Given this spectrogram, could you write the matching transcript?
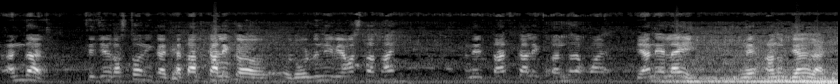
અંદરથી જે રસ્તો નીકળે, ત્યાં તાત્કાલિક રોડની વ્યવસ્થા થાય અને તાત્કાલિક તંત્ર પણ ધ્યાને લઈ અને આનું ધ્યાન રાખે.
